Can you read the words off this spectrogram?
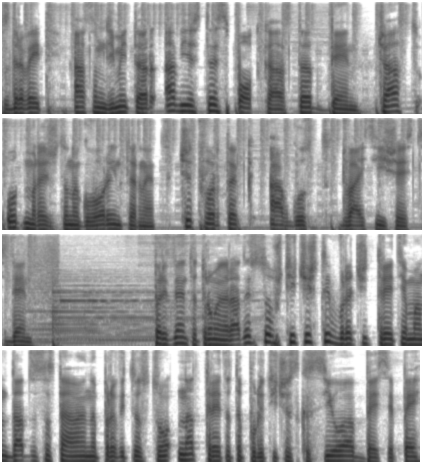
Здравейте, аз съм Димитър, а вие сте с подкаста ДЕН, част от мрежата на Говори Интернет. Четвъртък, август, 26 ден. Президентът Румен Радев съобщи, че ще връчи третия мандат за съставяне на правителство на третата политическа сила БСП.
